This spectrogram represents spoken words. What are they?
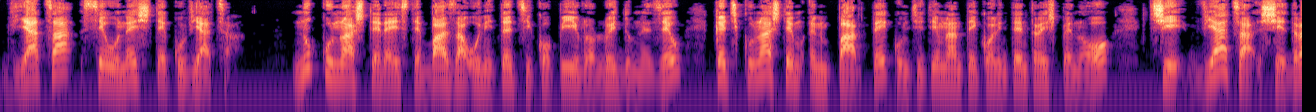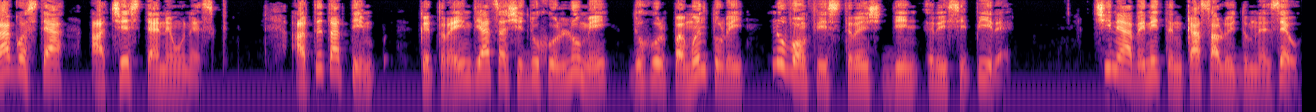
Viața se unește cu viața. Nu cunoașterea este baza unității copiilor lui Dumnezeu, căci cunoaștem în parte, cum citim la 1 Corinteni 13.9, ci viața și dragostea acestea ne unesc. Atâta timp cât trăim viața și Duhul lumii, Duhul pământului, nu vom fi strânși din risipire. Cine a venit în casa lui Dumnezeu,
